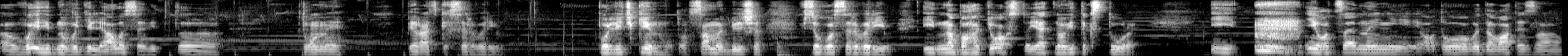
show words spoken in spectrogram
вигідно виділялося від е, тони піратських серверів. По лічкінгу, то саме більше всього серверів. І на багатьох стоять нові текстури. І, і оце нині ото видавати за.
